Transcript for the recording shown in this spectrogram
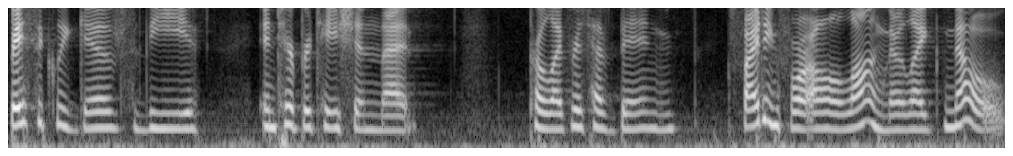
basically gives the interpretation that pro lifers have been fighting for all along. They're like, no,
